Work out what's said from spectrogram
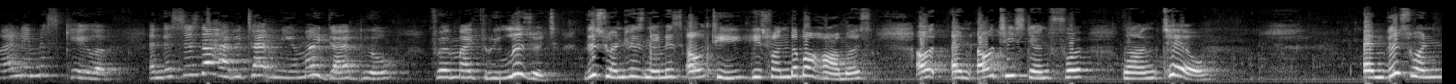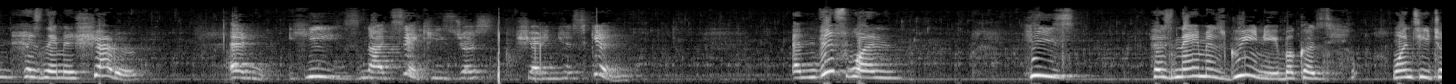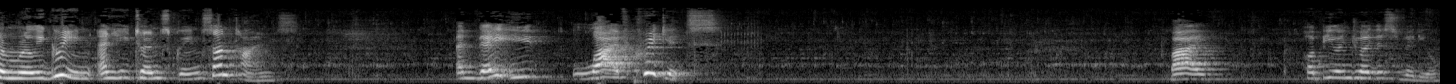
My name is Caleb, and this is the habitat me and my dad built for my three lizards. This one, his name is LT. He's from the Bahamas, and LT stands for long tail. And this one, his name is Shadow, and he's not sick. He's just shedding his skin. And this one, he's his name is Greeny because once he turned really green and he turns green sometimes. And they eat live crickets. Bye. Hope you enjoy this video.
